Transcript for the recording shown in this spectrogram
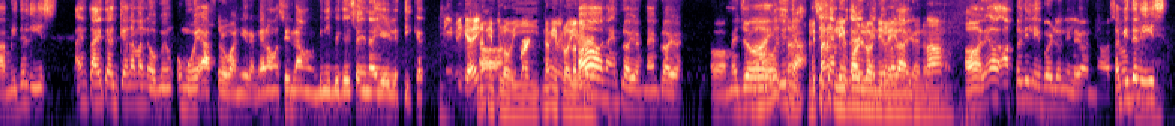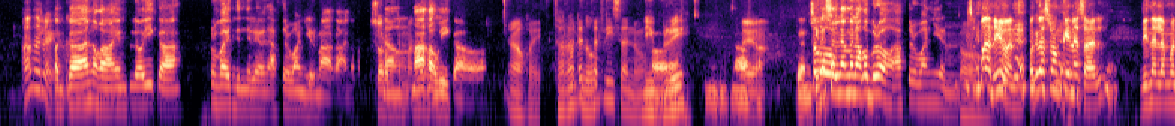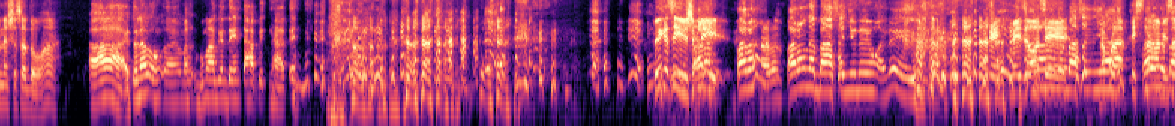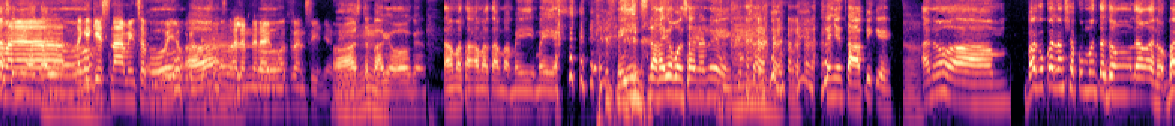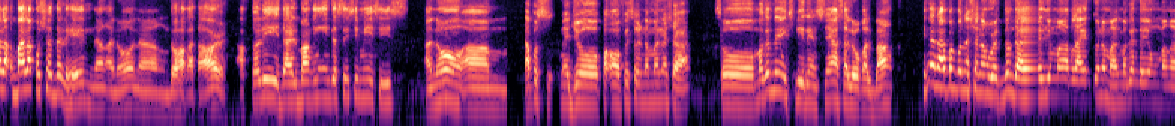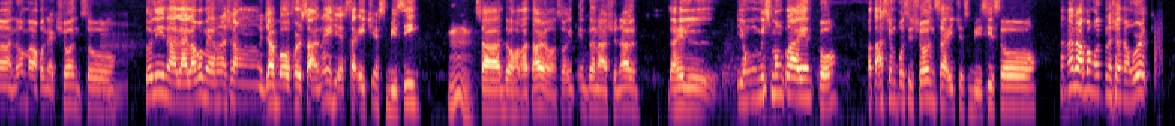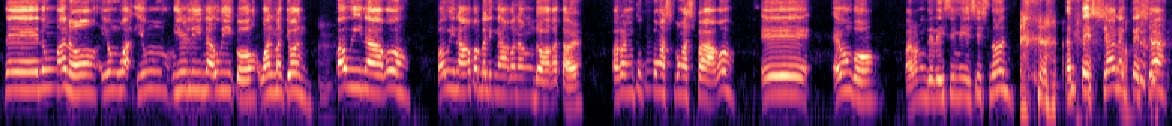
Middle East, entitled ka naman um- umuwi after one year. Meron silang binibigay sa'yo na yearly ticket. bibigay? Ng Ah. employee, ng employer. Oo, oh, na employer, na employer. Oh, medyo Ayos, yun ah. nga. Kasi Parang labor law nila yun. malayo. Ganun. Ah. Oh, oh, actually labor law nila yun. Oh, sa Middle Okay. East, Ah, talaga? pagka ano ka, employee ka, provide din nila yun after one year makakaano ka. Sarap Nang, naman. makaka-uwi ka. Oh. Okay. Sarap, At, no? at least ano. Libre. Mm, oh. Kaya, Yun. So- Kinasal naman ako bro after one year. mm. Oo. So, paano yun? Pagkatapos mong kinasal, dinala mo na siya sa Doha. Ah, ito na, uh, gumaganda yung topic natin. Hindi kasi usually, parang, parang, parang nabasa nyo na yung ano eh. Yung, medyo parang kasi, nabasa nyo na-practice na kami sa mga yung- nag-guess namin sa buhay. Abroad. ah, so, alam na namin oo. mga transition. Ah, sa Mm. bagay, oh, gan- Tama, tama, tama. May, may, may leads na kayo kung saan ano eh. Kung saan, saan yung topic eh. Ah. Ano, um, bago pa lang siya pumunta doon ng ano, balak balak ko siya dalhin ng ano ng Doha Qatar. Actually, dahil banking industry si Mrs. ano um tapos medyo pa-officer naman na siya. So, maganda yung experience niya sa local bank. Hinanapan ko na siya ng work doon dahil yung mga client ko naman maganda yung mga ano mga connection. So, Mm. tuloy naalala ko meron na siyang job offer sa ano eh, sa HSBC Mm. sa Doha, Qatar. Oh. So, in- international. Dahil yung mismong client ko, mataas yung posisyon sa HSBC. So, nahanapan ko na siya ng work. Eh, nung ano, yung, wa- yung yearly na uwi ko, one month yon Pauwi na ako. Pauwi na ako, pabalik na ako ng Doha, Qatar. Parang pupungas-pungas pa ako. Eh, ewan ko, parang delay si Mrs. noon. nag-test siya, nag-test siya.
